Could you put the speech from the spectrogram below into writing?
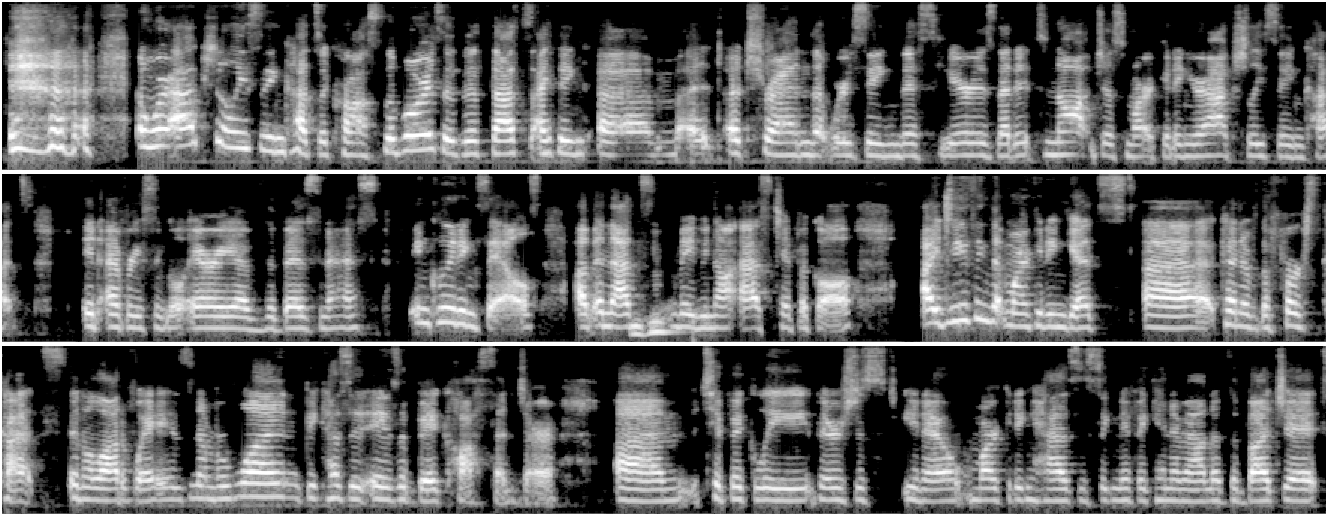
and we're actually seeing cuts across the board. So that, that's, I think, um, a, a, trend that we're seeing this year is that it's not just marketing. You're actually seeing cuts in every single area of the business, including sales. Um, and that's mm-hmm. maybe not as typical. I do think that marketing gets uh, kind of the first cuts in a lot of ways. Number one, because it is a big cost center. Um, typically, there's just, you know, marketing has a significant amount of the budget,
